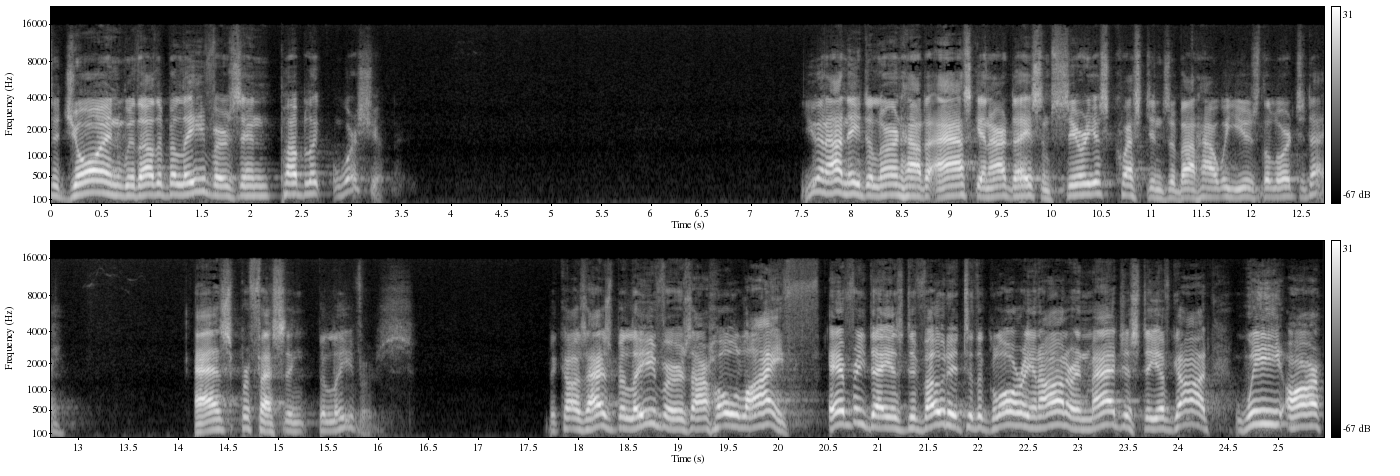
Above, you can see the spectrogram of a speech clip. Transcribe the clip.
to join with other believers in public worship. You and I need to learn how to ask in our day some serious questions about how we use the Lord today as professing believers. Because as believers, our whole life, every day is devoted to the glory and honor and majesty of God. We are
